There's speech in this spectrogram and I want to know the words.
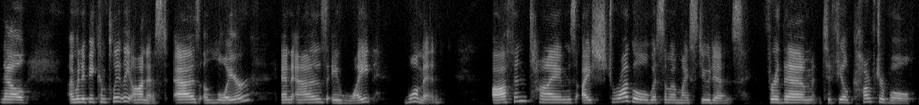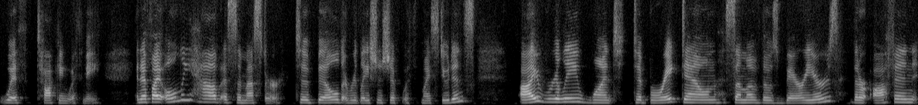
Now, I'm going to be completely honest, as a lawyer and as a white woman, oftentimes I struggle with some of my students for them to feel comfortable with talking with me. And if I only have a semester to build a relationship with my students, I really want to break down some of those barriers that are often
